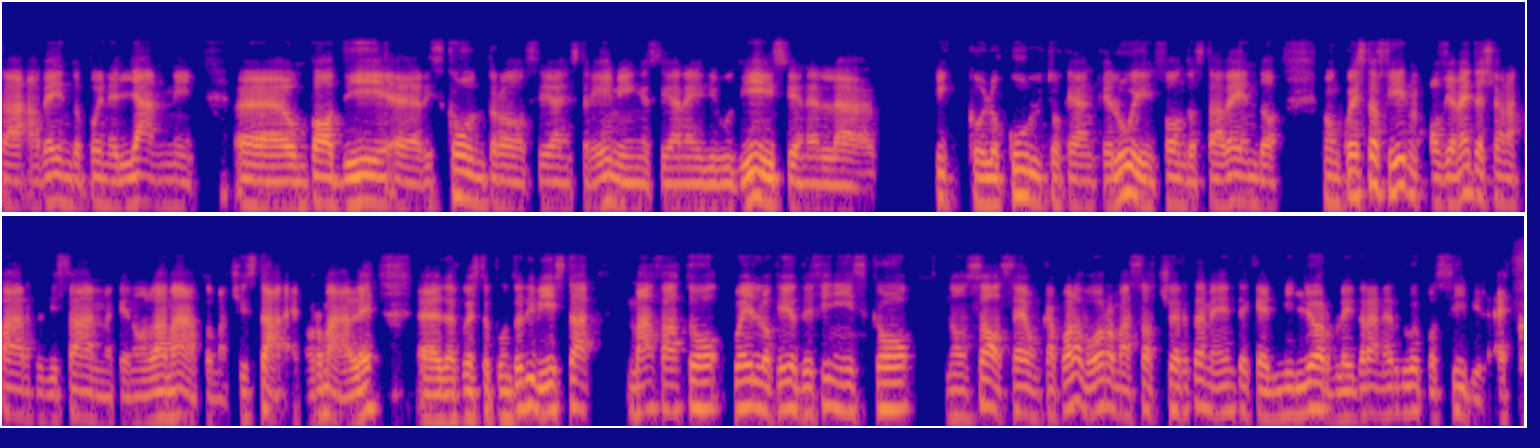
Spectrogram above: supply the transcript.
sta avendo poi negli anni eh, un po' di eh, riscontro sia in streaming, sia nei DVD, sia nel piccolo culto che anche lui in fondo sta avendo con questo film. Ovviamente c'è una parte di fan che non l'ha amato, ma ci sta, è normale eh, da questo punto di vista, ma ha fatto quello che io definisco non so se è un capolavoro, ma so certamente che è il miglior Blade Runner 2 possibile. Ecco,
